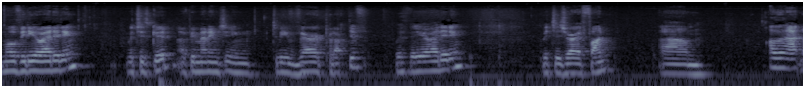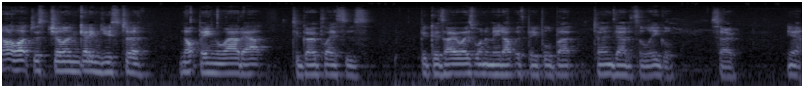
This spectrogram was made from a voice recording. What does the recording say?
more video editing, which is good. I've been managing to be very productive with video editing, which is very fun. Um, other than that, not a lot, just chilling, getting used to not being allowed out to go places because I always want to meet up with people, but turns out it's illegal. So, yeah.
